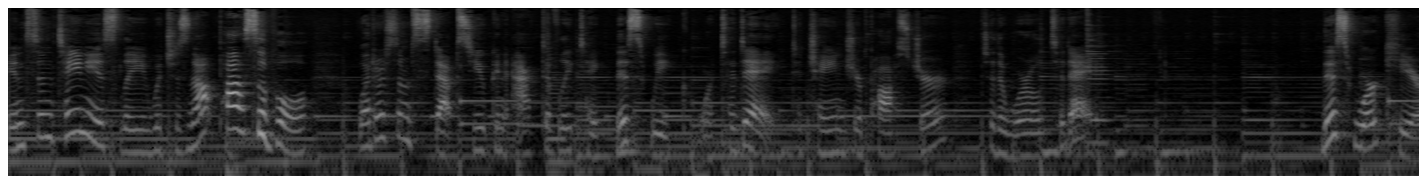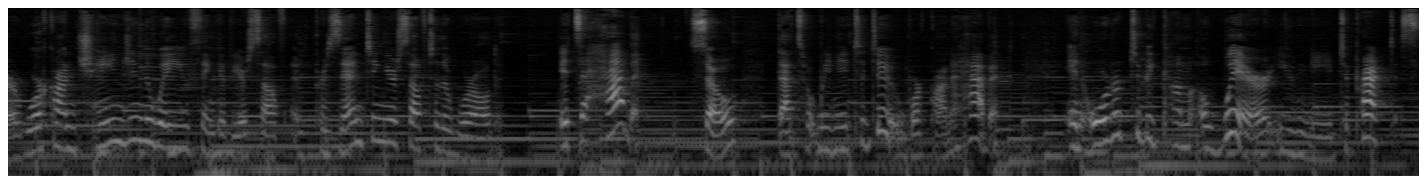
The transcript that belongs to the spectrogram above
instantaneously, which is not possible, what are some steps you can actively take this week or today to change your posture to the world today? This work here, work on changing the way you think of yourself and presenting yourself to the world, it's a habit. So that's what we need to do work on a habit. In order to become aware, you need to practice.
